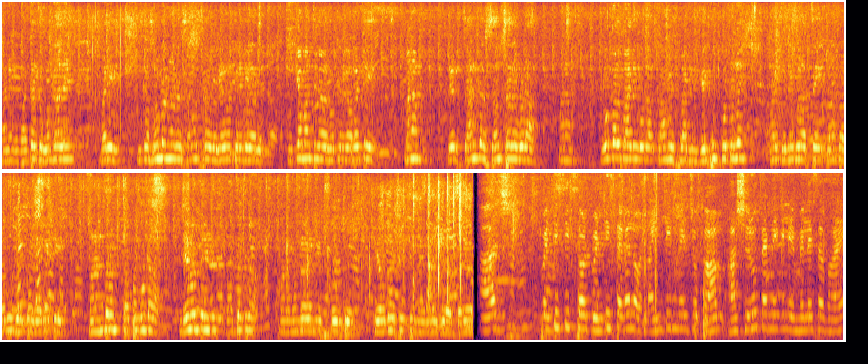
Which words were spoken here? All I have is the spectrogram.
మనకు మద్దతు ఉండాలి. మరి ఇంకా మూడున్నర సంవత్సరాలు రేవంత్ రెడ్డి గారు ముఖ్యమంత్రిగా ఉంటారు కాబట్టి మనం రేపు స్థానిక సంస్థలు కూడా మనం లోకల్ బాడీ కూడా కాంగ్రెస్ పార్టీని గెలిపించుకుంటేనే మనకు నిధులు వస్తాయి ప్రాంత అభివృద్ధి అవుతాయి కాబట్టి మనందరం తప్పకుండా రేవంత్ రెడ్డికి మద్దతుగా మనం ఉండాలని చెప్పి కోరుతూ ఈ అవకాశం ఇచ్చిన అందరికీ కూడా ధన్యవాదాలు आज 26 और 27 और 19 में जो काम आज शुरू करने के लिए एमएलए साहब आए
